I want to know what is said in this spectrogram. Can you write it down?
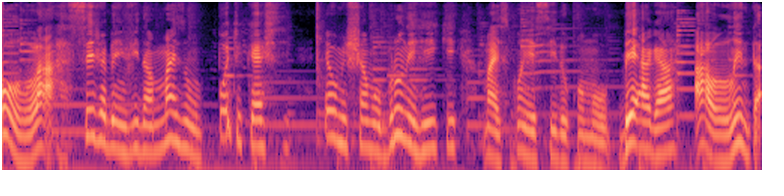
Olá, seja bem-vindo a mais um podcast. Eu me chamo Bruno Henrique, mais conhecido como BH A Lenda.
